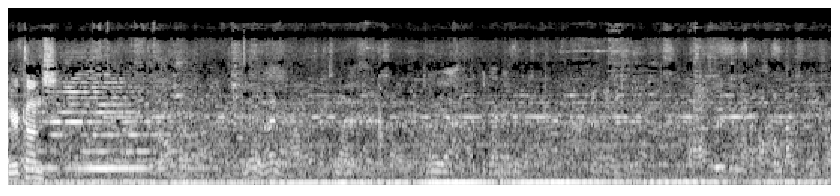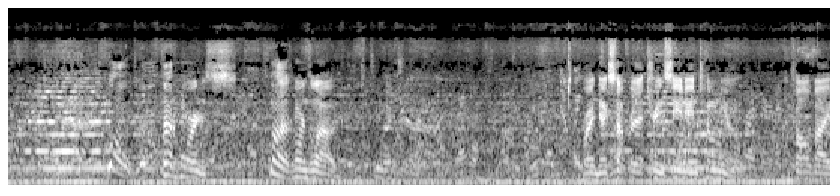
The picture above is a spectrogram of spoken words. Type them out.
Here it comes. Whoa! That horn is. Well, that horn's loud. Uh, Right, next stop for that train, San Antonio. Followed by.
